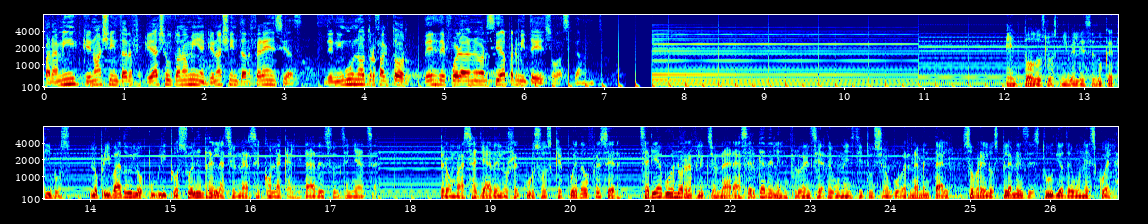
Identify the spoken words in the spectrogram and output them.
Para mí, que no haya, que haya autonomía, que no haya interferencias de ningún otro factor desde fuera de la universidad permite eso, básicamente. En todos los niveles educativos, lo privado y lo público suelen relacionarse con la calidad de su enseñanza. Pero más allá de los recursos que pueda ofrecer, sería bueno reflexionar acerca de la influencia de una institución gubernamental sobre los planes de estudio de una escuela.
